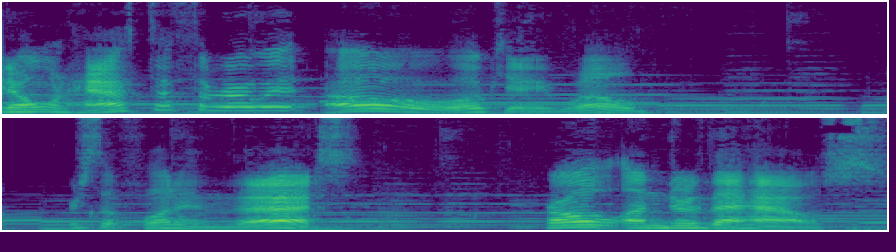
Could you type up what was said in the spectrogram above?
Don't have to throw it? Oh, okay, well. Where's the fun in that? Crawl under the house.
